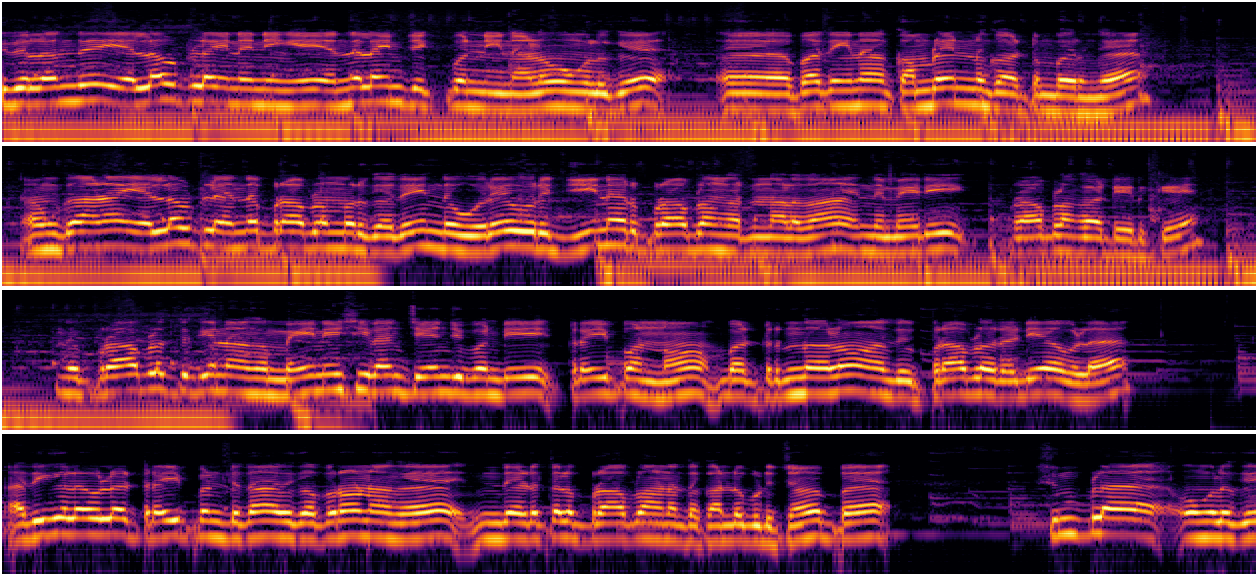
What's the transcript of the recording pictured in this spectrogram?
இதுலேருந்து எல் அவுட் லைனை நீங்கள் எந்த லைன் செக் பண்ணிங்கனாலும் உங்களுக்கு பார்த்தீங்கன்னா கம்ப்ளைண்ட்னு காட்டும் பாருங்கள் நமக்கு ஆனால் எல் அவுட்டில் எந்த ப்ராப்ளமும் இருக்காது. இந்த ஒரே ஒரு ஜீனர் ப்ராப்ளம் காட்டினால தான் இந்தமாரி ப்ராப்ளம் காட்டியிருக்கு. இந்த ப்ராப்ளத்துக்கு நாங்கள் மெயின் ஏசிலாம் சேஞ்ச் பண்ணி ட்ரை பண்ணோம். பட் இருந்தாலும் அது ப்ராப்ளம் ரெடி ஆகல. அதிக லெவலில் ட்ரை பண்ணிட்டு தான் அதுக்கப்புறம் நாங்கள் இந்த இடத்துல ப்ராப்ளம் ஆனதை கண்டுபிடிச்சோம். இப்போ சிம்பிளாக உங்களுக்கு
